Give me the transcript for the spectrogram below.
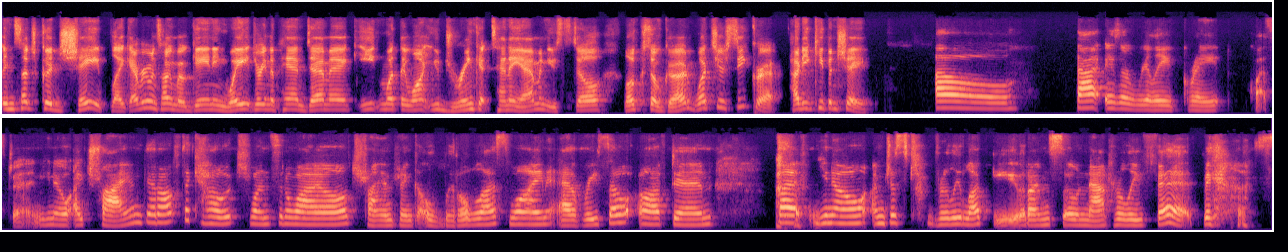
in such good shape? Like everyone's talking about gaining weight during the pandemic, eating what they want. You drink at 10 a.m. and you still look so good. What's your secret? How do you keep in shape? Oh, that is a really great question. You know, I try and get off the couch once in a while, try and drink a little less wine every so often. But, you know, I'm just really lucky that I'm so naturally fit because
